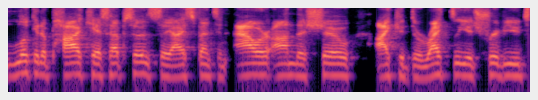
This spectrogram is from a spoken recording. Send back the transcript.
look at a podcast episode and say, I spent an hour on this show. I could directly attribute,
